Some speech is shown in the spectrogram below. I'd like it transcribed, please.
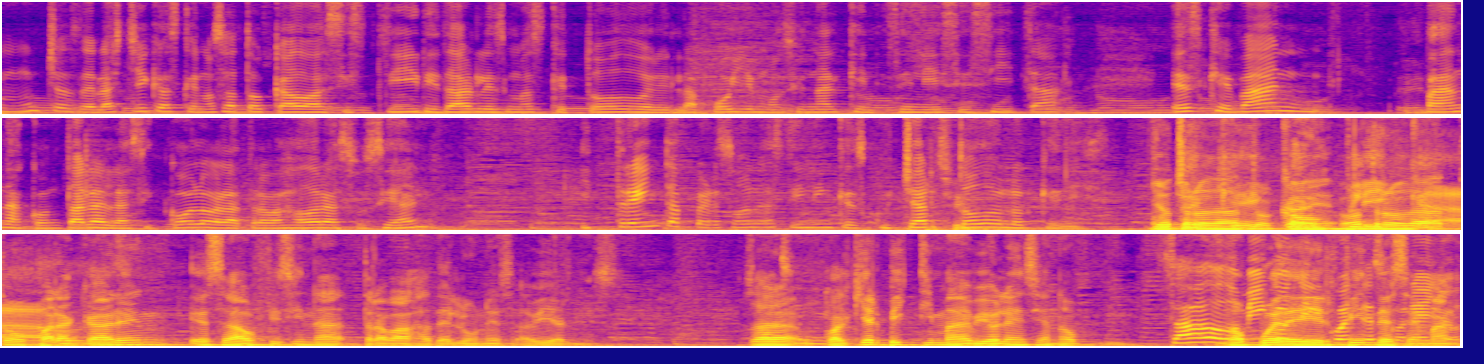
muchas de las chicas que nos ha tocado asistir y darles más que todo el apoyo emocional que se necesita, es que van, van a contar a la psicóloga, a la trabajadora social, y 30 personas tienen que escuchar Sí. todo lo que dice. Y otro dato, Karen, otro dato para. Karen, esa oficina trabaja de lunes a viernes. O sea, Sí. cualquier víctima de violencia no, Sábado, no puede ir fin de semana.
